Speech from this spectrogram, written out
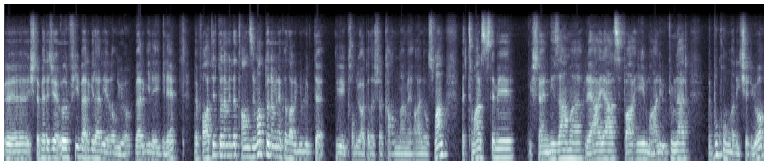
e, işte vereceği örfi vergiler yer alıyor vergiyle ilgili. Ve Fatih döneminde Tanzimat dönemine kadar yürürlükte e, kalıyor arkadaşlar kanunname Ali Osman. Ve tımar sistemi, işte nizamı, reaya, sipahi, mali hükümler ve bu konuları içeriyor.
